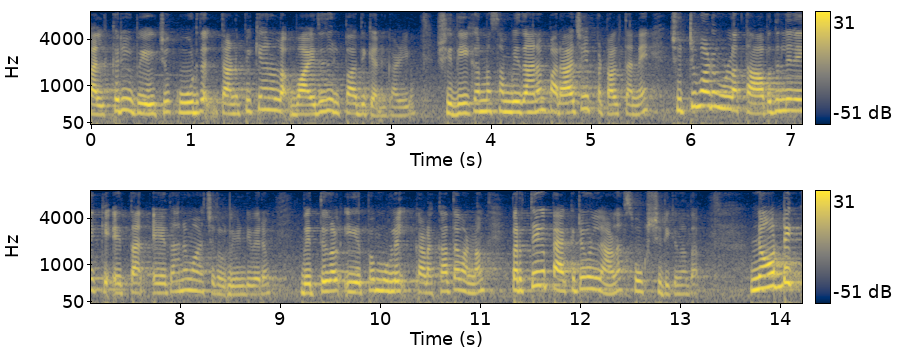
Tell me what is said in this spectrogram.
കൽക്കരി ഉപയോഗിച്ച് കൂടുതൽ തണുപ്പിക്കാനുള്ള വൈദ്യുതി ഉൽപ്പാദിക്കാൻ കഴിയും. ശീതീകരണ സംവിധാനം പരാജയപ്പെട്ടാൽ തന്നെ ചുറ്റുപാടുമുള്ള താപനിലയിലേക്ക് എത്താൻ ഏതാനും ആഴ്ചകൾ വേണ്ടിവരും. വിത്തുകൾ ഈർപ്പമുള്ളിൽ കടക്കാത്ത വണ്ണം പ്രത്യേക പാക്കറ്റുകളിലാണ് സൂക്ഷിച്ചിരിക്കുന്നത്. നോർഡിക്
